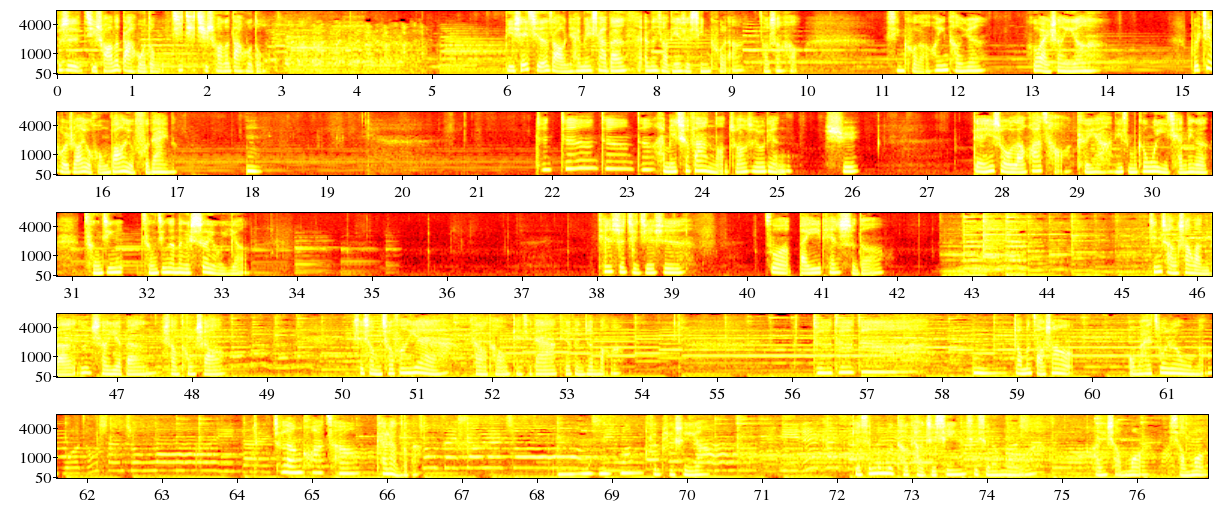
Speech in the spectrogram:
就是起床的大活动，集体起床的大活动，比谁起得早？你还没下班，安乐小天使辛苦了，早上好，辛苦了，欢迎唐渊，和晚上一样，不是这会儿主要有红包有福袋呢，嗯，噔噔噔噔，还没吃饭呢，主要是有点虚。点一首《兰花草》可以啊？你怎么跟我以前那个曾经曾经的那个舍友一样？天使姐姐是做白衣天使的，经常上晚班、上夜班、上通宵。谢谢我们秋枫叶、蔡老头，感谢大家铁粉镇榜啊！哒哒哒，嗯，那我们早上我们还做任务吗？这兰花草开两个吧，嗯，跟平时一样。感谢木木头条之心，谢谢木木，欢迎小莫小莫。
